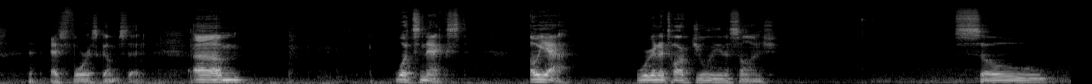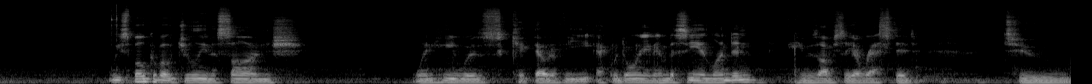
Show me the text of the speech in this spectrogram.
as Forrest Gump said. Um, what's next? Oh, yeah, we're going to talk Julian Assange. So, we spoke about Julian Assange when he was kicked out of the Ecuadorian embassy in London he was obviously arrested to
